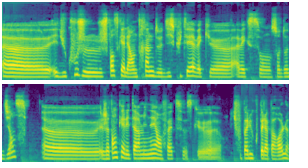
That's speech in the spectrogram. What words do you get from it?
et du coup, je, pense qu'elle est en train de discuter avec, avec son, son audience euh, j'attends qu'elle ait terminé en fait, parce que euh, il faut pas lui couper la parole.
